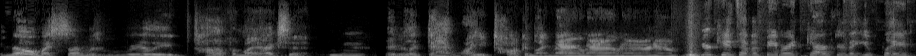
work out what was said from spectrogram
No, my son was really tough on my accent. Mhm. Maybe like, Dad, why are you talking like now, now, now, now? Your kids have a favorite character that you've played?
